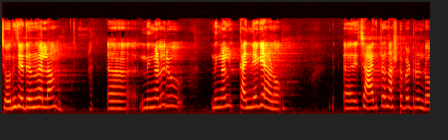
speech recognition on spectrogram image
ചോദ്യം ചെയ്തിരുന്നതെല്ലാം നിങ്ങളൊരു നിങ്ങൾ കന്യകയാണോ? ചാരിത്രം നഷ്ടപ്പെട്ടിട്ടുണ്ടോ?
